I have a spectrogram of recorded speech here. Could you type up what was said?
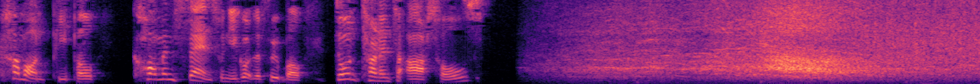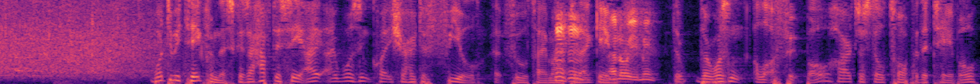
Come on, people. Common sense when you go to the football. Don't turn into arseholes. What do we take from this? Because I have to say, I, I wasn't quite sure how to feel at full time after that game. I know what you mean. There, there wasn't a lot of football. Hearts are still top of the table.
